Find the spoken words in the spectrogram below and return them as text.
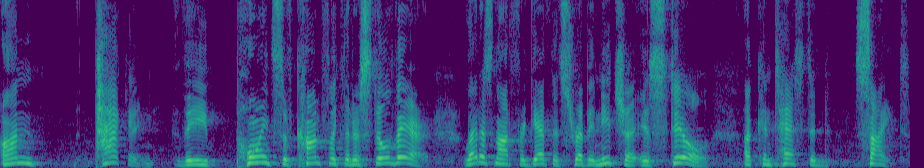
unpacking the points of conflict that are still there. Let us not forget that Srebrenica is still a contested site.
